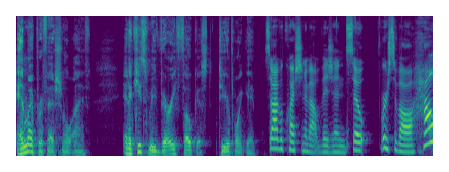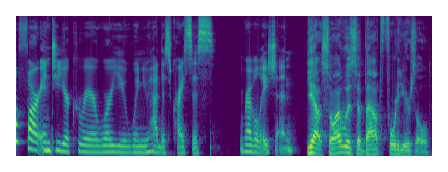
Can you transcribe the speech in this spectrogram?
and my professional life. And it keeps me very focused, to your point, Gabe. So I have a question about vision. So, first of all, how far into your career were you when you had this crisis revelation? Yeah, so I was about 40 years old.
